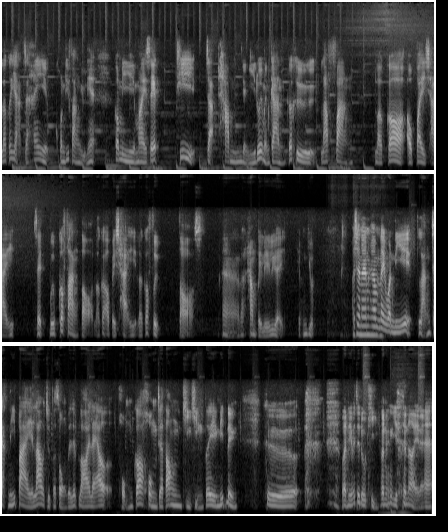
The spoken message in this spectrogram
แล้วก็อยากจะให้คนที่ฟังอยู่เนี่ยก็มี mindset ที่จะทำอย่างนี้ด้วยเหมือนกัน ก็คือรับฟัง แล้วก็เอาไปใช้ เสร็จปุ๊บก็ฟังต่อ แล้วก็เอาไปใช้ แล้วก็ฝึกต่ออ่าแล้วทำไปเรื่อยๆอย่าเพิ่งหยุด เพราะฉะนั้นครับในวันนี้หลังจากนี้ไปเล่าจุดประสงค์ไปเรียบร้อยแล้ว ผมก็คงจะต้องขิงขิงตัวเองนิดนึง คือ วันนี้มันจะดูขิงค่อนข้างเยอะหน่อยนะฮะ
